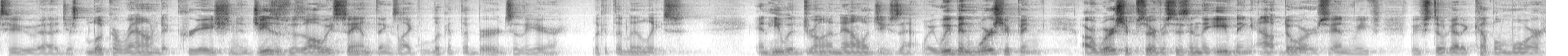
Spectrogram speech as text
to uh, just look around at creation. And Jesus was always saying things like, look at the birds of the air, look at the lilies. And he would draw analogies that way. We've been worshiping our worship services in the evening outdoors, and we've we've still got a couple more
